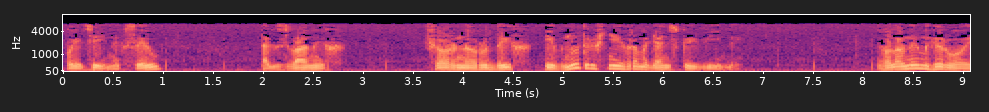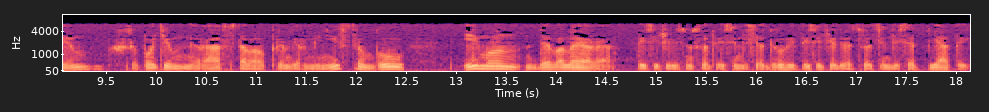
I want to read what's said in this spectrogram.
поліційних сил, так званих чорно-рудих і внутрішньої громадянської війни. Головним героєм, що потім не раз ставав прем'єр-міністром, був Імон де Валера 1882-1975,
